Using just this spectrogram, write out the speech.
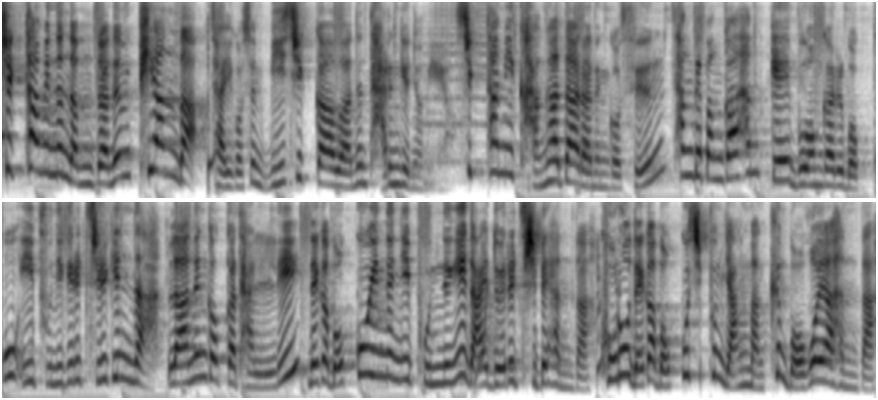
식탐 있는 남자는 피한다. 자, 이것은 미식가와는 다른 개념이에요. 식탐이 강하다라는 것은 상대방과 함께 무언가를 먹고 이 분위기를 즐긴다 라는 것과 달리 내가 먹고 있는 이 본능이 나의 뇌를 지배한다. 고로 내가 먹고 싶은 양만큼 먹어야 한다.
